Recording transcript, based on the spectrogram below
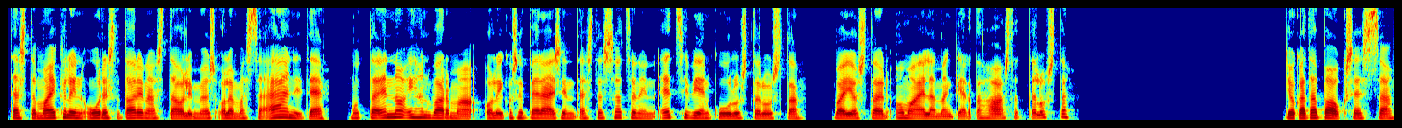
Tästä Michaelin uudesta tarinasta oli myös olemassa äänite, mutta en ole ihan varma, oliko se peräisin tästä Satsanin etsivien kuulustelusta vai jostain oma elämänkerta haastattelusta. Joka tapauksessa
